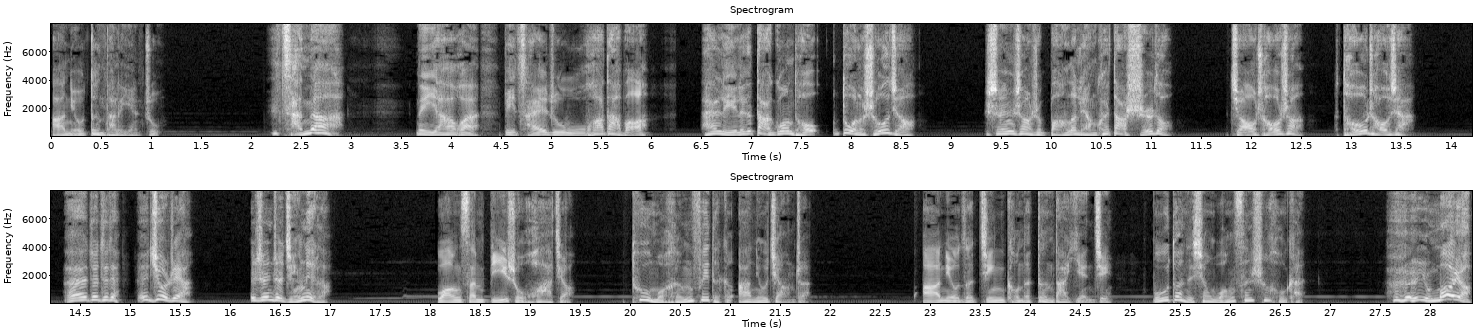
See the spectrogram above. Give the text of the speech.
阿牛瞪大了眼珠：“惨呐！那丫鬟被财主五花大绑，还理了个大光头，剁了手脚，身上是绑了两块大石头。”脚朝上，头朝下，哎，对对对，就是这样，扔这井里了。王三比手画脚，唾沫横飞的跟阿牛讲着，阿牛则惊恐的瞪大眼睛，不断的向王三身后看。哎呦妈呀！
